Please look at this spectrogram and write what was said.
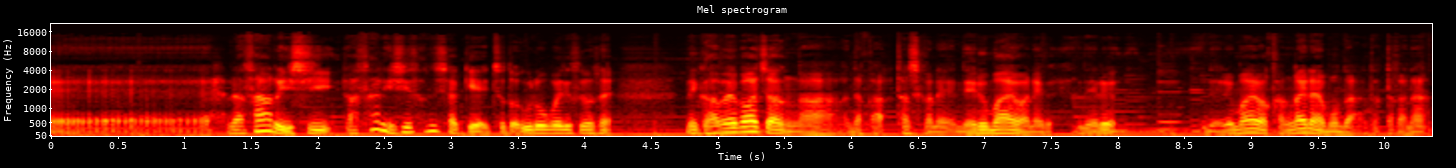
えー、ラサール石井、ラサール石井さんでしたっけ？ちょっとうろ覚えですいません。で、ガバイばあちゃんが、なんか、確かね、寝る前はね、寝る、寝る前は考えないもんだ、だったかな。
